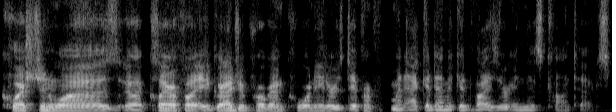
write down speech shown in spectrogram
Question was, uh, clarify, a graduate program coordinator is different from an academic advisor in this context.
